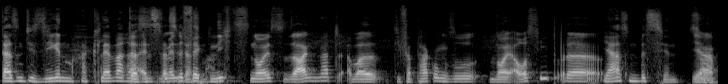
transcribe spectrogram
da sind die Serienmacher cleverer, Dass als es im dass Endeffekt nichts Neues zu sagen hat, aber die Verpackung so neu aussieht, oder? Ja, so ein bisschen. So. Ja.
